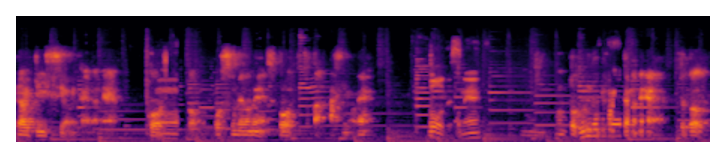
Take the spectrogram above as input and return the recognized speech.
やるといいっすよみたいなね、こう、おすすめのね、スポーツとか、秋のね、そうですね。本当、運動に関してはね、ちょっと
